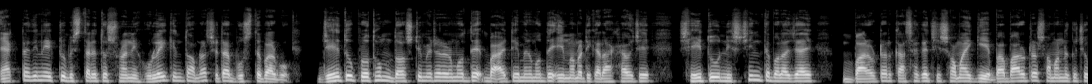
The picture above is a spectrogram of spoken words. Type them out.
একটা দিনে একটু বিস্তারিত শুনানি হলেই কিন্তু আমরা সেটা বুঝতে পারব। যেহেতু প্রথম দশটি মিটারের মধ্যে বা আইটেমের মধ্যে এই মামলাটিকে রাখা হয়েছে, সেহেতু নিশ্চিন্তে বলা যায় বারোটার কাছাকাছি সময় গিয়ে বা বারোটার সামান্য কিছু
